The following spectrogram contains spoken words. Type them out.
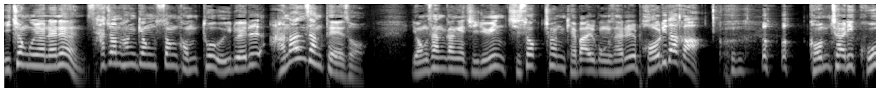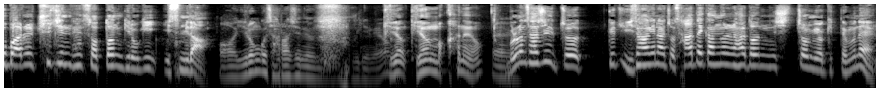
2009년에는 사전 환경성 검토 의뢰를 안 한 상태에서 영산강의 지류인 지석천 개발공사를 벌이다가 검찰이 고발을 추진했었던 기록이 있습니다. 어, 이런 거 잘하시는 분이네요. 그냥, 그냥 막 하네요. 네. 물론 사실 저 이상하긴 하죠. 4대강을 하던 시점이었기 때문에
